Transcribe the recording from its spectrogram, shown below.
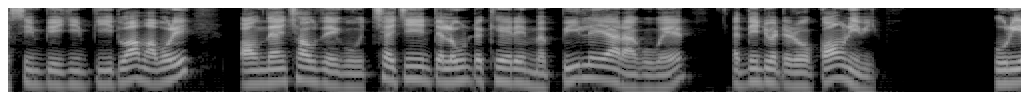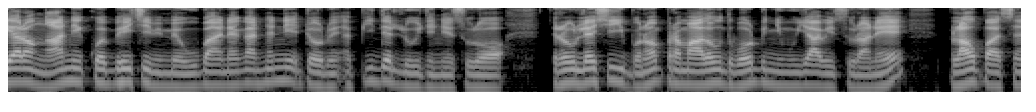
အဆင်ပြေချင်းပြေသွားမှာပေါ့လေပေါင်တန်း60ကိုချက်ချင်းတစ်လုံးတစ်ခဲတည်းမပြီးလဲရတာကိုပဲ အသင်းအတွက်တော်တော်ကောင်းနေပြီကိုရီးယားတော့9နှစ်ခွဲပေးချင်ပြီမဲ့ဝူဘန်တန်က2နှစ်အတော်တွင်အပြည့်သက်လိုချင်နေဆိုတော့ကျွန်တော်လက်ရှိပေါ့နော်ပထမဆုံးသဘောတူညီမှုရပြီဆိုတာနဲ့ဘလောက်ပါစံ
